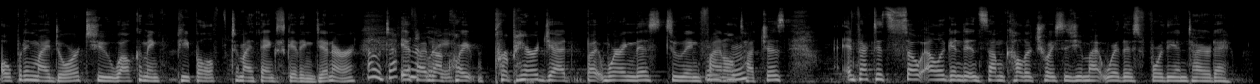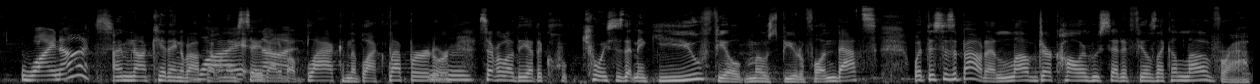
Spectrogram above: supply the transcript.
opening my door to welcoming people to my Thanksgiving dinner. Oh, definitely. If I'm not quite prepared yet, but wearing this, doing final mm -hmm. touches. In fact, it's so elegant in some color choices, you might wear this for the entire day. Why not? I'm not kidding about Why that when I say not? that about black and the black leopard mm -hmm. or mm-hmm. several of the other choices that make you feel most beautiful. And that's what this is about. I loved our caller who said it feels like a love wrap.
